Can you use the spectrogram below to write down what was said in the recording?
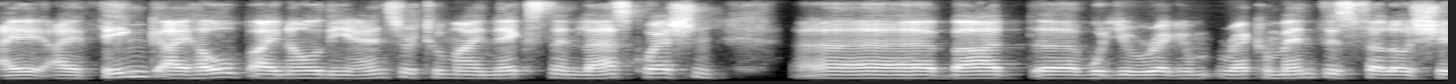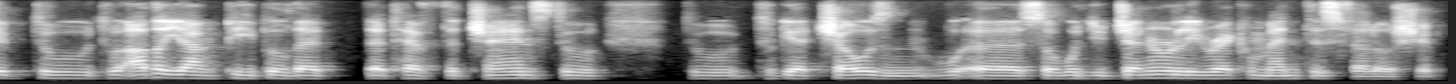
I, I, think, I hope I know the answer to my next and last question. Uh, but uh, would you rec recommend this fellowship to to other young people that that have the chance to to to get chosen? Uh, so, would you generally recommend this fellowship?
